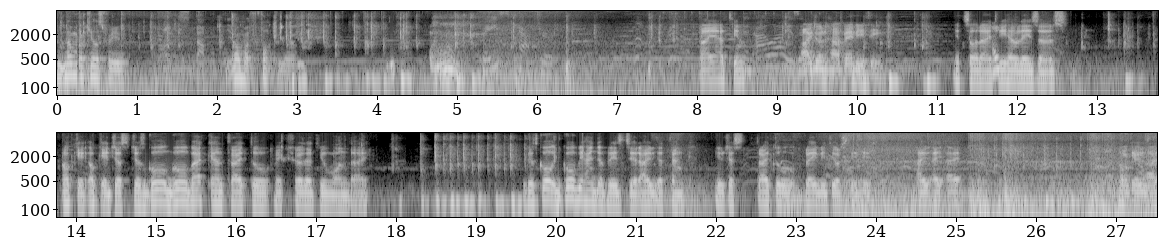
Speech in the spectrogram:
No more kills for you. Oh my fucking god. Base captured. I had him. An ally is I don't have anything. It's alright. We have lasers. Okay, okay. Just just go go back and try to make sure that you won't die. Just go go behind the brazier. I'm the tank. You just try to play with your CDs. I I I. Okay, I,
